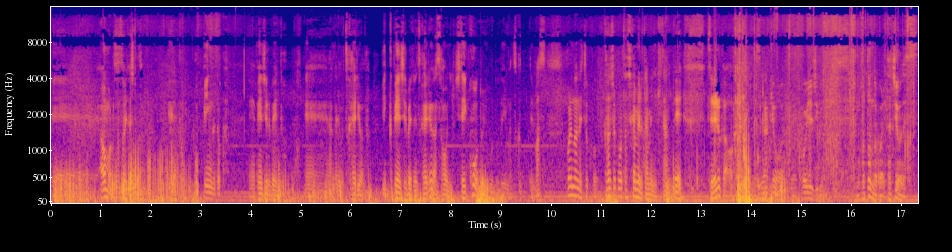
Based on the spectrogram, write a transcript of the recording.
えー、青物誘い出しとか、えっ、と、ポッピングとか、えペンシルベイト、えなんかにも使えるような、ビッグペンシルベイトに使えるような竿にしていこうということで今作ってます。これのね、ちょっと感触を確かめるために来たんで、釣れるかわからないんですが、今日はですね、こういうジグ。もうほとんどこれ立ち用です。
